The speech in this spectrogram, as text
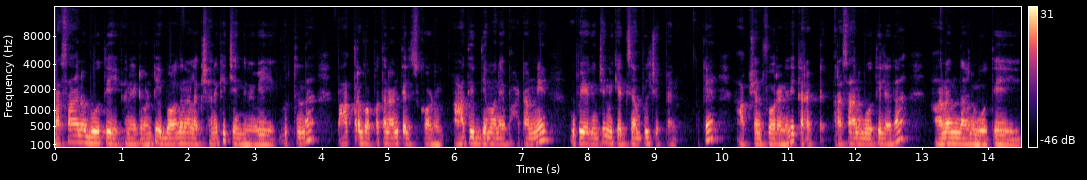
రసానుభూతి అనేటువంటి బోధన లక్ష్యానికి చెందినవి. గుర్తుందా? పాత్ర గొప్పతనాన్ని తెలుసుకోవడం. ఆతిథ్యం అనే పాఠాన్ని ఉపయోగించి మీకు ఎగ్జాంపుల్ చెప్పాను. ఓకే? ఆప్షన్ ఫోర్ అనేది కరెక్ట్. రసానుభూతి లేదా ఆనందానుభూతి.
